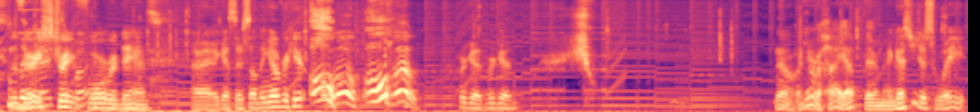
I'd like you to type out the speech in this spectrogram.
It's a very straightforward dance. All right, I guess there's something over here. Oh, oh, Whoa! We're good. We're good. No, You were okay. high up there, man. I guess you just wait.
